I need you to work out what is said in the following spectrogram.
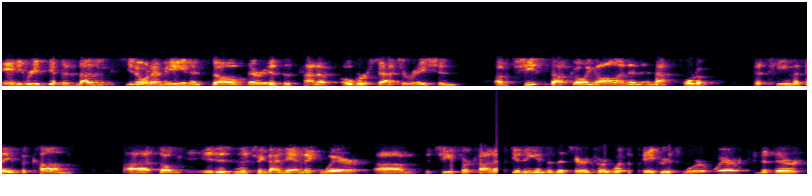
Andy Reid's getting his nuggies. You know what I mean? And so there is this kind of oversaturation of Chiefs stuff going on, and, and that's sort of the team that they've become. Uh, so it is an interesting dynamic where um, the Chiefs are kind of getting into the territory of what the Patriots were, where they're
